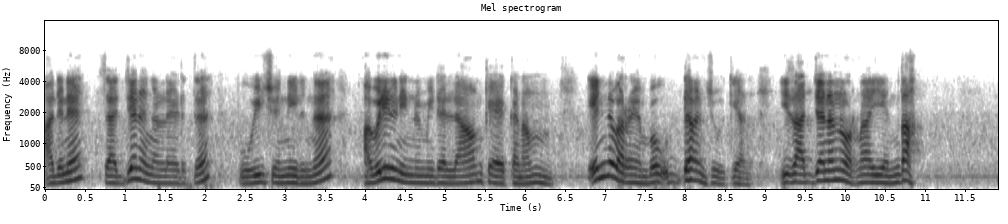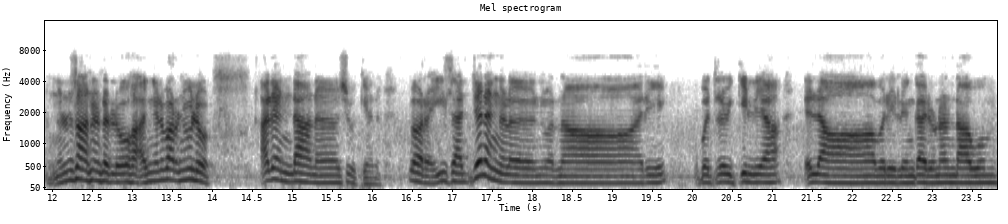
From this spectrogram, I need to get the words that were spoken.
അതിന് സജ്ജനങ്ങളുടെ അടുത്ത് പോയി ചെന്നിരുന്ന് അവരിൽ നിന്നും ഇതെല്ലാം കേൾക്കണം. എന്ന് പറയുമ്പോൾ ഉദ്ധവൻ ചോദിക്കുകയാണ്. ഈ സജ്ജനം എന്ന് പറഞ്ഞാൽ എന്താ? അങ്ങനൊരു സാധനം ഉണ്ടല്ലോ. അങ്ങനെ പറഞ്ഞല്ലോ അതെന്താണ്? ചോദിക്കുകയാണ്. പറയാം ഈ സജ്ജനങ്ങൾ എന്ന് പറഞ്ഞാൽ ആരെയും ഉപദ്രവിക്കില്ല. എല്ലാവരിലും കരുണ ഉണ്ടാവും.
